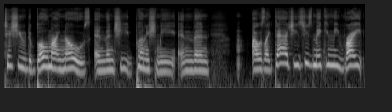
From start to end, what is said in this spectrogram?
tissue to blow my nose? And then she punished me and then i was like dad she's she's making me write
